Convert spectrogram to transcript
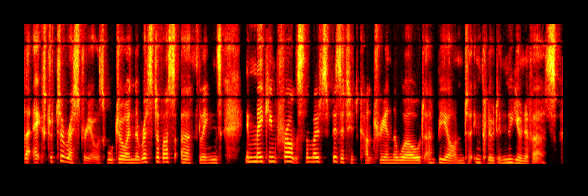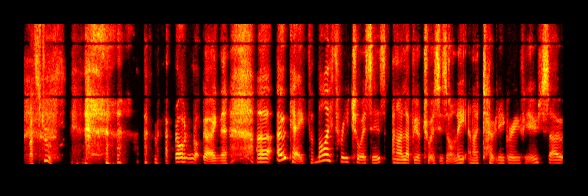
that extraterrestrials will join the rest of us Earthlings in making France the most visited country in the world and beyond, including the universe. That's true. no, I'm not going there. Uh, okay, for my three choices, and I love your choices, Ollie, and I totally agree with you. So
